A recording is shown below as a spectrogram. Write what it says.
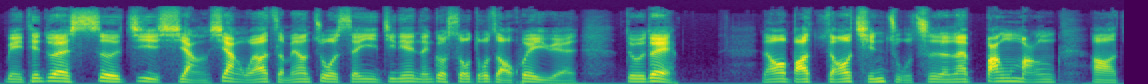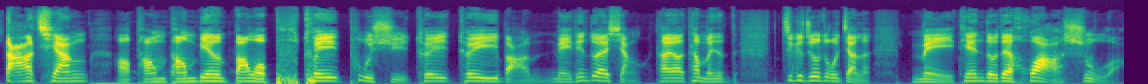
每天都在设计想象我要怎么样做生意，今天能够收多少会员，对不对？然后把，然后请主持人来帮忙啊，搭腔啊，旁旁边帮我推 push 推推一把，每天都在想他要他们，这个就是我讲的，每天都在话术啊，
